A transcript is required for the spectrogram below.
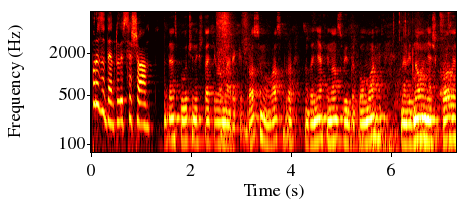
президентові США. Президент Сполучених Штатів Америки. Просимо вас про надання фінансової допомоги на відновлення школи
